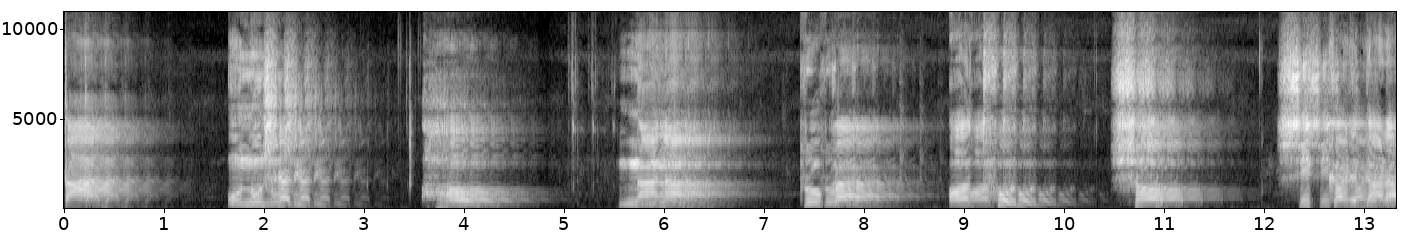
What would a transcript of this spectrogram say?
তার অনুসারী হও। নানা প্রকার অদ্ভুত সব শিক্ষার দ্বারা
